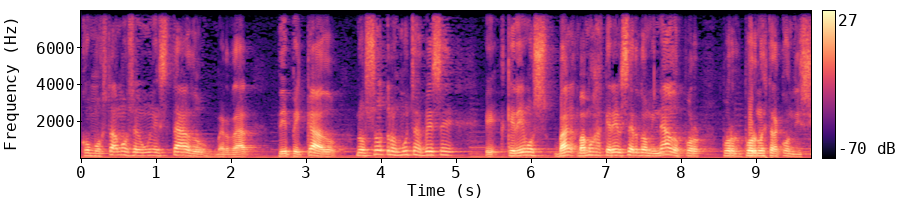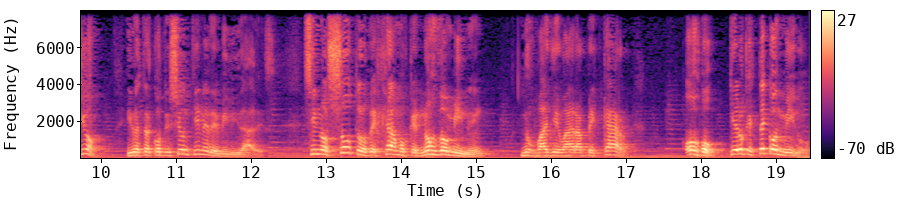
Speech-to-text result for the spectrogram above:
como estamos en un estado, ¿verdad?, de pecado, nosotros muchas veces eh, queremos, vamos a querer ser dominados por, por, por nuestra condición. Y nuestra condición tiene debilidades. Si nosotros dejamos que nos dominen, nos va a llevar a pecar. Ojo, quiero que esté conmigo.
